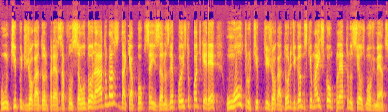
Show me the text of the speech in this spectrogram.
um tipo de jogador para essa função, o Dourado, mas daqui a pouco, seis anos depois, tu pode querer um outro tipo de jogador, digamos que mais completo nos seus movimentos.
